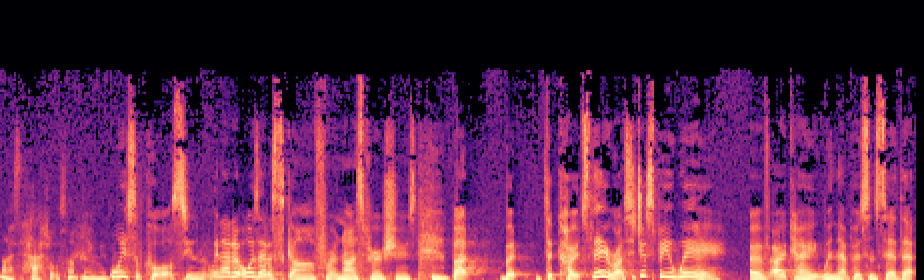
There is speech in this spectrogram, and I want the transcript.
nice hat or something. Always, of course, you know, we had, always had a scarf or a nice pair of shoes, Mm. but but the coat's there, right? So just be aware of okay, when that person said that,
